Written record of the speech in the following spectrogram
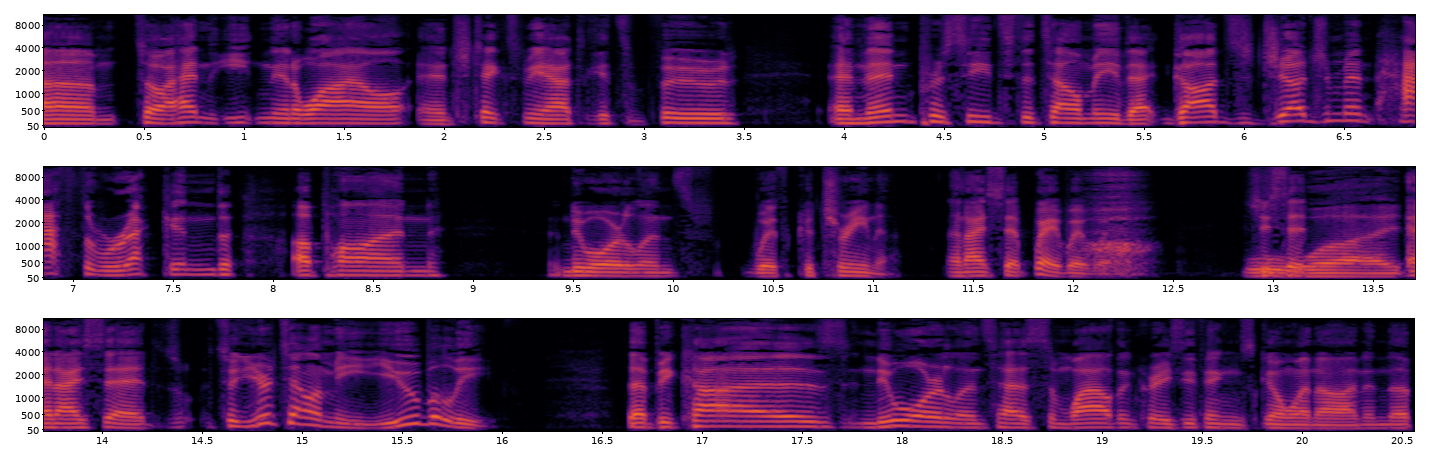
Um, so I hadn't eaten in a while and she takes me out to get some food and then proceeds to tell me that God's judgment hath reckoned upon New Orleans with Katrina. And I said, wait, wait, wait. She said, "What?" and I said, so you're telling me you believe that because New Orleans has some wild and crazy things going on in the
